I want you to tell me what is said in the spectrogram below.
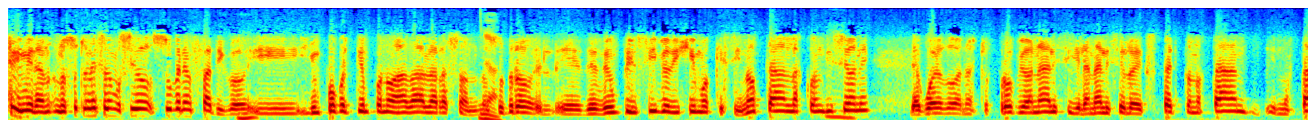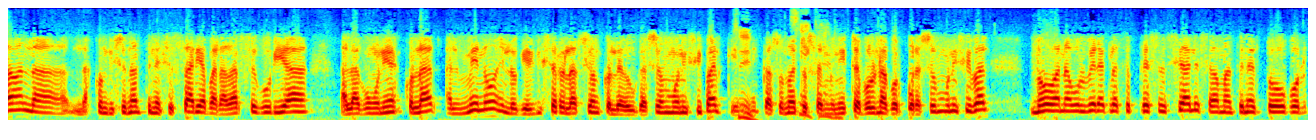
Sí, mira, nosotros en eso hemos sido súper enfáticos y, un poco el tiempo nos ha dado la razón. Nosotros eh, desde un principio dijimos que si no estaban las condiciones, de acuerdo a nuestros propios análisis y el análisis de los expertos, no estaban, no estaban las condicionantes necesarias para dar seguridad a la comunidad escolar, al menos en lo que dice relación con la educación municipal, que en el caso nuestro se administra por una corporación municipal, no van a volver a clases presenciales, se va a mantener todo por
